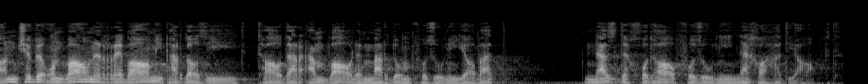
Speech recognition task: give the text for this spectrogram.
آنچه به عنوان ربا می پردازید تا در اموال مردم فزونی یابد نزد خدا فزونی نخواهد یافت.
